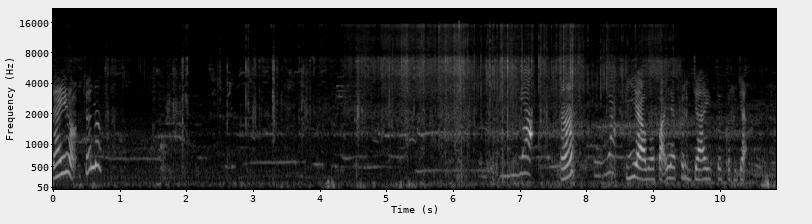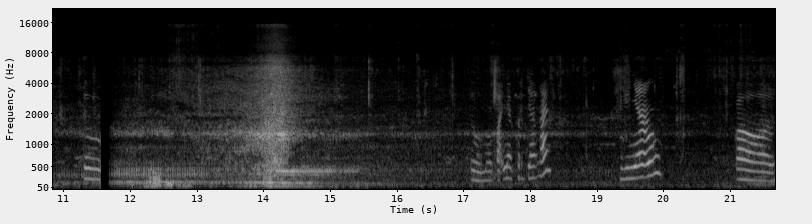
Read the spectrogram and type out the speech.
Dah yuk, sana. Iya. Hah? Iya. Iya, bapaknya kerja itu kerja. Tuh. Tuh, bapaknya kerja kan? Ginyang. Kol.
